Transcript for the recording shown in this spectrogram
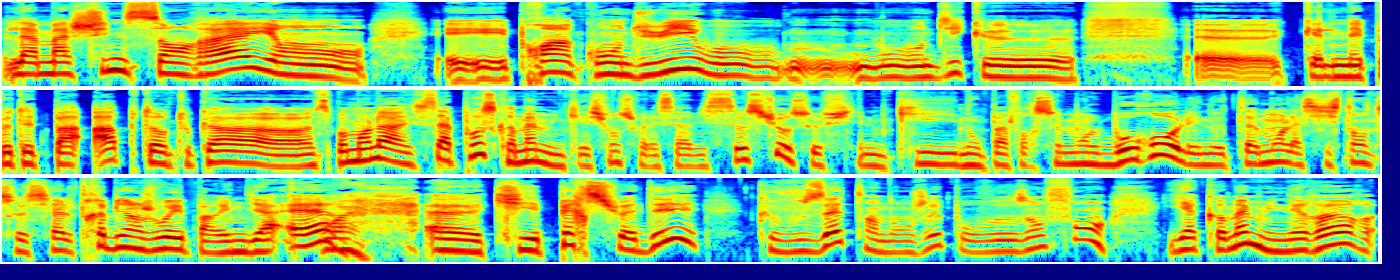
la machine s'enraye et prend un conduit où, où on dit que euh, qu'elle n'est peut-être pas apte, en tout cas à ce moment-là. Ça- pose quand même une question sur les services sociaux, ce film, qui n'ont pas forcément le beau rôle, et notamment l'assistante sociale très bien jouée par India Air, Ouais. euh, qui est persuadée que vous êtes un danger pour vos enfants. Il y a quand même une erreur.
